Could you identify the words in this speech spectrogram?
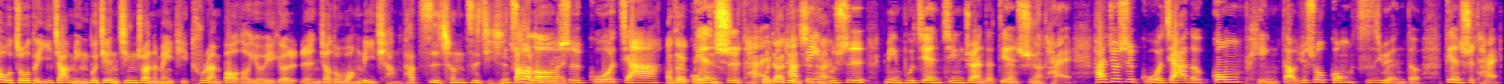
澳洲的一家名不见经传的媒体突然报道，有一个人叫做王立强，他自称自己是大陆来的，是国家啊，对，电视台，国家电视台，他并不是名不见经传的电视台，他就是国家的公频道，就是说公资源的电视台，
